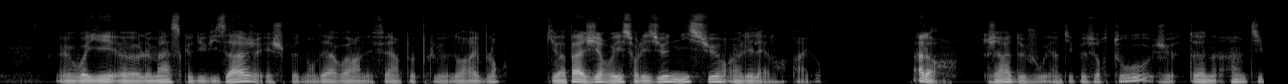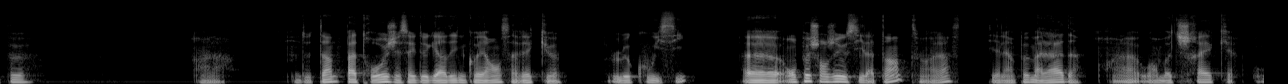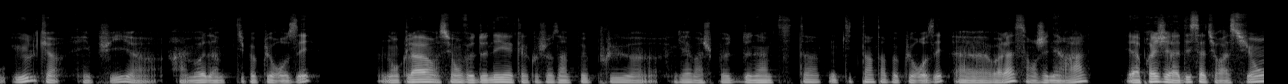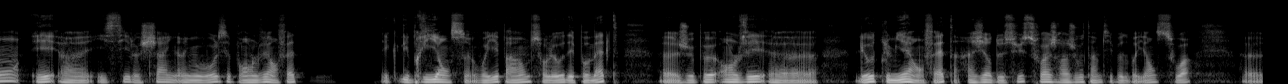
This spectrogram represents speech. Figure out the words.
vous voyez, le masque du visage, et je peux demander à avoir un effet un peu plus noir et blanc, qui ne va pas agir, vous voyez, sur les yeux ni sur les lèvres, par exemple. Alors, j'arrête de jouer un petit peu sur tout. Je donne un petit peu voilà, de teinte, pas trop. J'essaye de garder une cohérence avec euh, le coup ici. Euh, on peut changer aussi la teinte, voilà, si elle est un peu malade, voilà, ou en mode Shrek ou Hulk, et puis euh, un mode un petit peu plus rosé. Donc là, si on veut donner quelque chose un peu plus ben, je peux donner une petite teinte un peu plus rosée. voilà, c'est en général. Et après, j'ai la désaturation. Et euh, ici, le Shine Removal, c'est pour enlever en fait les, brillances. Vous voyez, par exemple, sur le haut des pommettes, euh, je peux enlever euh, les hautes lumières, en fait, agir dessus. Soit je rajoute un petit peu de brillance, soit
